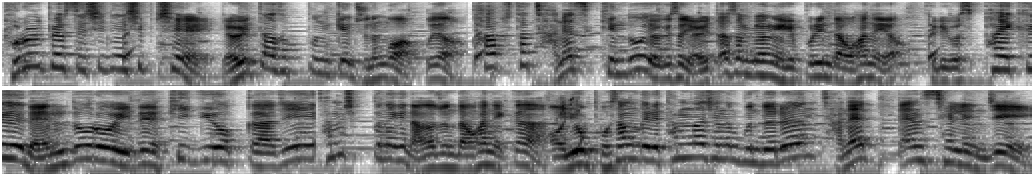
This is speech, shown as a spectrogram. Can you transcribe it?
브롤패스 시즌 17 15분께 주는 것 같고요. 팝스타 자넷 스킨도 여기서 15명에게 뿌린다고 하네요. 그리고 스파이크 넨도로이드 피규어까지 30 분에게 나눠준다고 하니까 어, 요 보상들이 탐나시는 분들은 자넷 댄스 챌린지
